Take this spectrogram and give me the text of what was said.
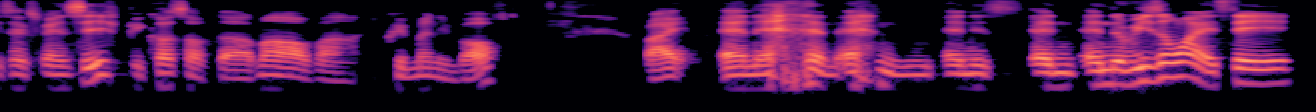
is expensive because of the amount of uh, equipment involved, right? And and and and it's and and the reason why I say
